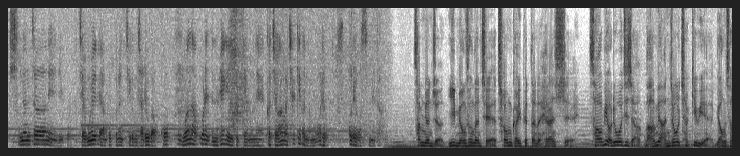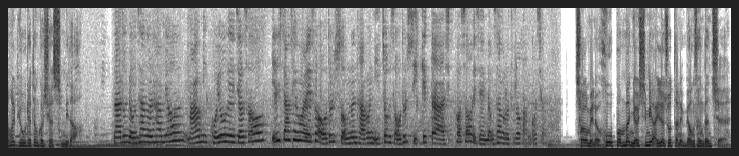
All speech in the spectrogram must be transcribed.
수년 전의 일이고 재무에 대한 부분은 지금 자료가 없고 워낙 오래된 회계이기 때문에 그 정황을 찾기가 너무 어려, 어려웠습니다. 3년 전 이 명상단체에 처음 가입했다는 혜란 씨. 사업이 어려워지자 마음의 안정을 찾기 위해 명상을 배우려던 것이었습니다. 나도 명상을 하면 마음이 고요해져서 일상생활에서 얻을 수 없는 답은 이쪽에서 얻을 수 있겠다 싶어서 이제 명상으로 들어간 거죠. 처음에는 호흡법만 열심히 알려줬다는 명상단체.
